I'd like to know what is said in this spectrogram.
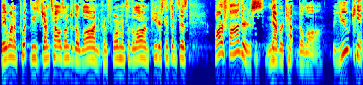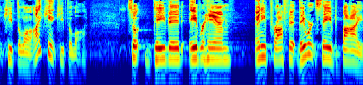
They want to put these Gentiles under the law and conform them to the law. And Peter stands up and says, Our fathers never kept the law. You can't keep the law. I can't keep the law. So, David, Abraham, any prophet, they weren't saved by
